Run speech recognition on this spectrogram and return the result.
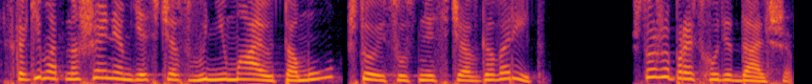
С каким отношением я сейчас внимаю тому, что Иисус мне сейчас говорит. Что же происходит дальше?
